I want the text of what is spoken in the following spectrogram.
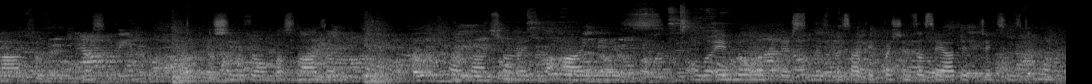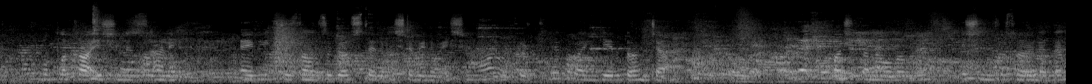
lazım. Nasıl diyeyim? İşiniz olması lazım. Ondan sonra acaba aileniz olur, evli olabilirsiniz. Mesela tek başınıza seyahat edeceksinizdir. Mu- Mutlaka eşiniz hani evlilik cüzdanınızı gösterin. İşte benim eşim var o Türkiye'de ben geri döneceğim. Başka ne olabilir? İşinizi söyledim.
